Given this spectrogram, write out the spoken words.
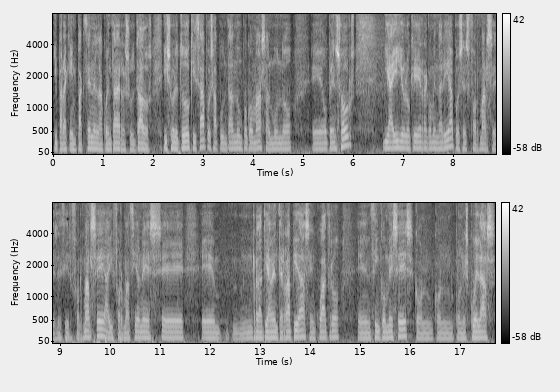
y para que impacten en la cuenta de resultados. Y sobre todo quizá pues apuntando un poco más al mundo eh, open source. Y ahí yo lo que recomendaría pues es formarse, es decir, formarse. Hay formaciones eh, relativamente rápidas, en cuatro, en cinco meses, con, con escuelas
